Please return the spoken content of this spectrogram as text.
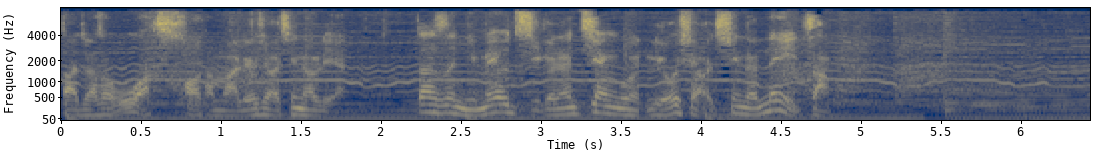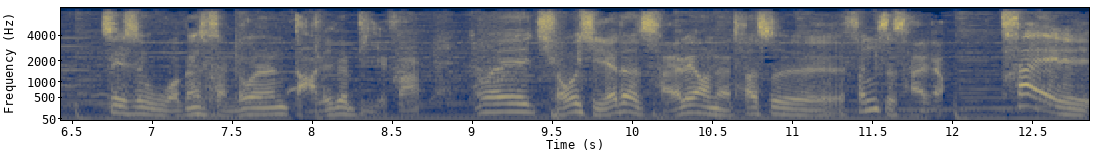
大家说我操他妈刘晓庆的脸，但是你没有几个人见过刘晓庆的内脏。这是我跟很多人打了一个比方，因为球鞋的材料呢，它是分子材料，太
